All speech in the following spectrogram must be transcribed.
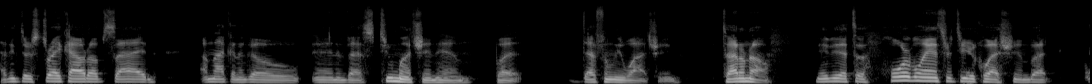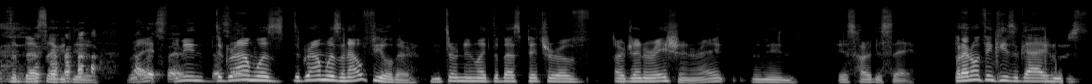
I think there's strikeout upside. I'm not going to go and invest too much in him, but definitely watching. Him. So I don't know. Maybe that's a horrible answer to your question, but the best I could do, right? that's I mean, That's Degrom fair. was Degrom was an outfielder. He turned in like the best pitcher of our generation, right? I mean, it's hard to say, but I don't think he's a guy who's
